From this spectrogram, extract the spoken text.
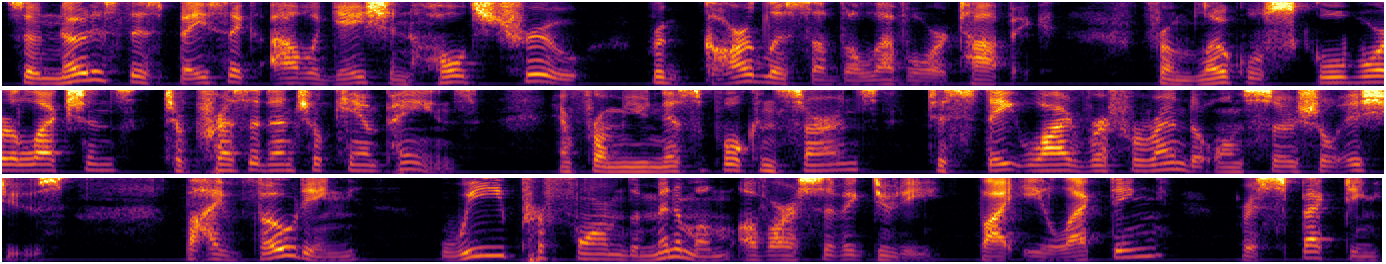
So notice this basic obligation holds true regardless of the level or topic, from local school board elections to presidential campaigns, and from municipal concerns to statewide referenda on social issues. By voting, we perform the minimum of our civic duty by electing, respecting,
